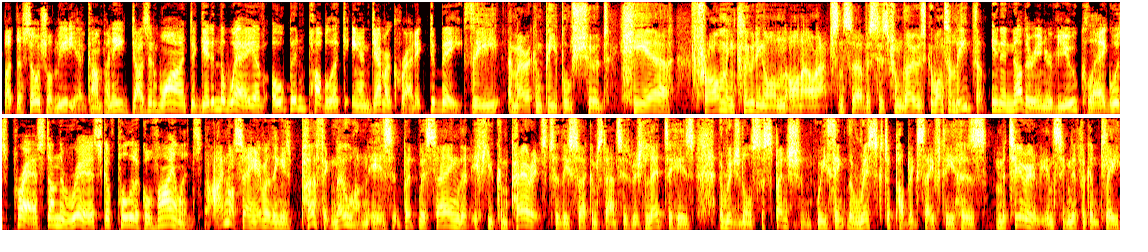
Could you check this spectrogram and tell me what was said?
But the social media company doesn't want to get in the way of open public and democratic debate. The American people should hear from, including on, on our apps and services, from those who want to lead them. In another interview, Clegg was pressed on the risk of political violence. I'm not saying everything is perfect, no one is, but we're saying that if you compare it to the circumstances which led to his original suspension, we think the risk to public safety has materially and significantly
